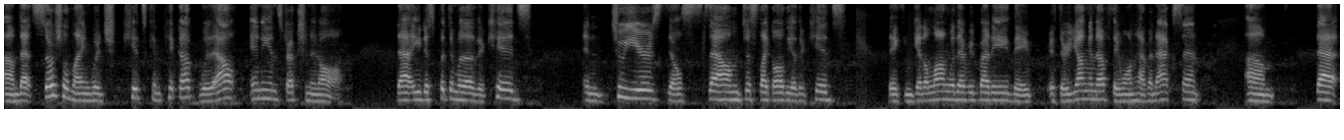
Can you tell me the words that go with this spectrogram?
Um, that social language kids can pick up without any instruction at all. That you just put them with other kids. In two years, they'll sound just like all the other kids. They can get along with everybody. They, if they're young enough, they won't have an accent. Um, that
